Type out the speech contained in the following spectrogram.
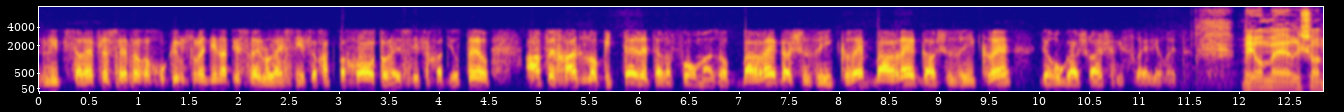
להצטרף לספר החוקים של מדינת ישראל, אולי סעיף אחד פחות, אולי סעיף אחד יותר. אף אחד לא ביטל את הרפורמה הזו. ברגע שזה יקרה, ברגע שזה יקרה, דירוג האשראי של ישראל ירד. ביום אה, ראשון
